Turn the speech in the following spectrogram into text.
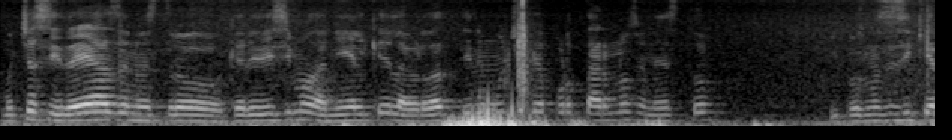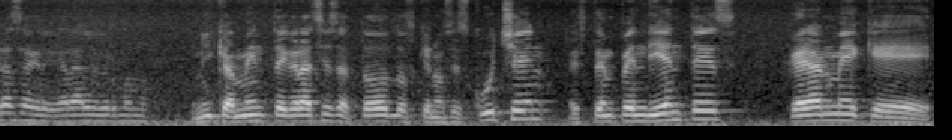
muchas ideas de nuestro queridísimo Daniel, que la verdad tiene mucho que aportarnos en esto. Y pues no sé si quieras agregar algo, hermano. Únicamente gracias a todos los que nos escuchen, estén pendientes, créanme que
